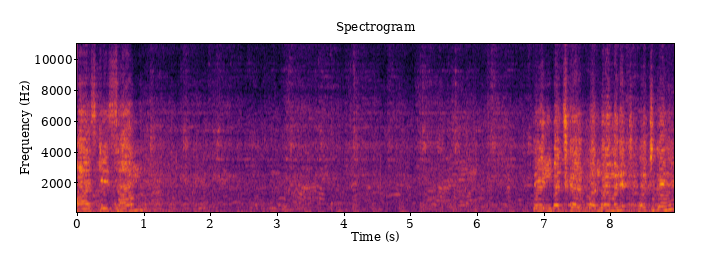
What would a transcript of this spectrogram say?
आज की शाम तीन बजकर पंद्रह मिनट हो चुके हैं।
